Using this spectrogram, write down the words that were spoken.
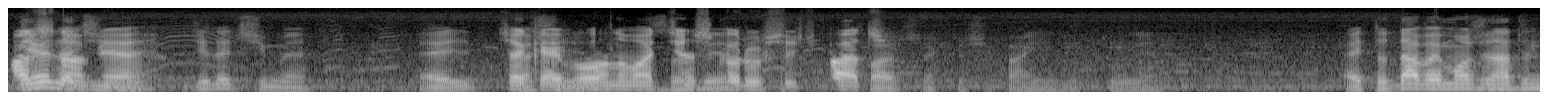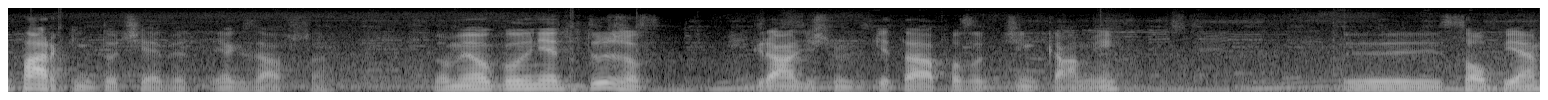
Chodź Gdzie na lecimy? mnie. Gdzie lecimy? Ej, Czekaj, bo ono ma sobie- ciężko ruszyć. Patrz. Patrz, jak to się fajnie dyktuje. Ej, to dawaj może na ten parking do ciebie, jak zawsze. Bo my ogólnie dużo graliśmy w GTA poza odcinkami. Yy, sobie.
